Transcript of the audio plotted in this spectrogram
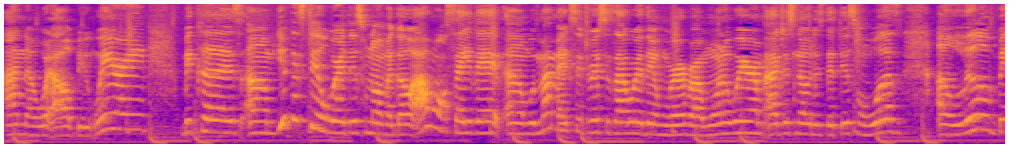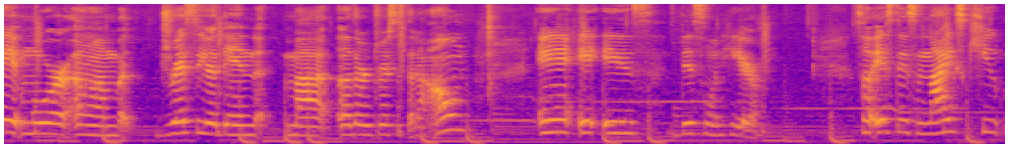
I know what I'll be wearing because um, you can still wear this one on the go. I won't say that. Um, with my maxi dresses I wear them wherever I want to wear them I just noticed that this one was a little bit more um, dressier than my other dresses that I own. And it is this one here So it's this nice, cute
